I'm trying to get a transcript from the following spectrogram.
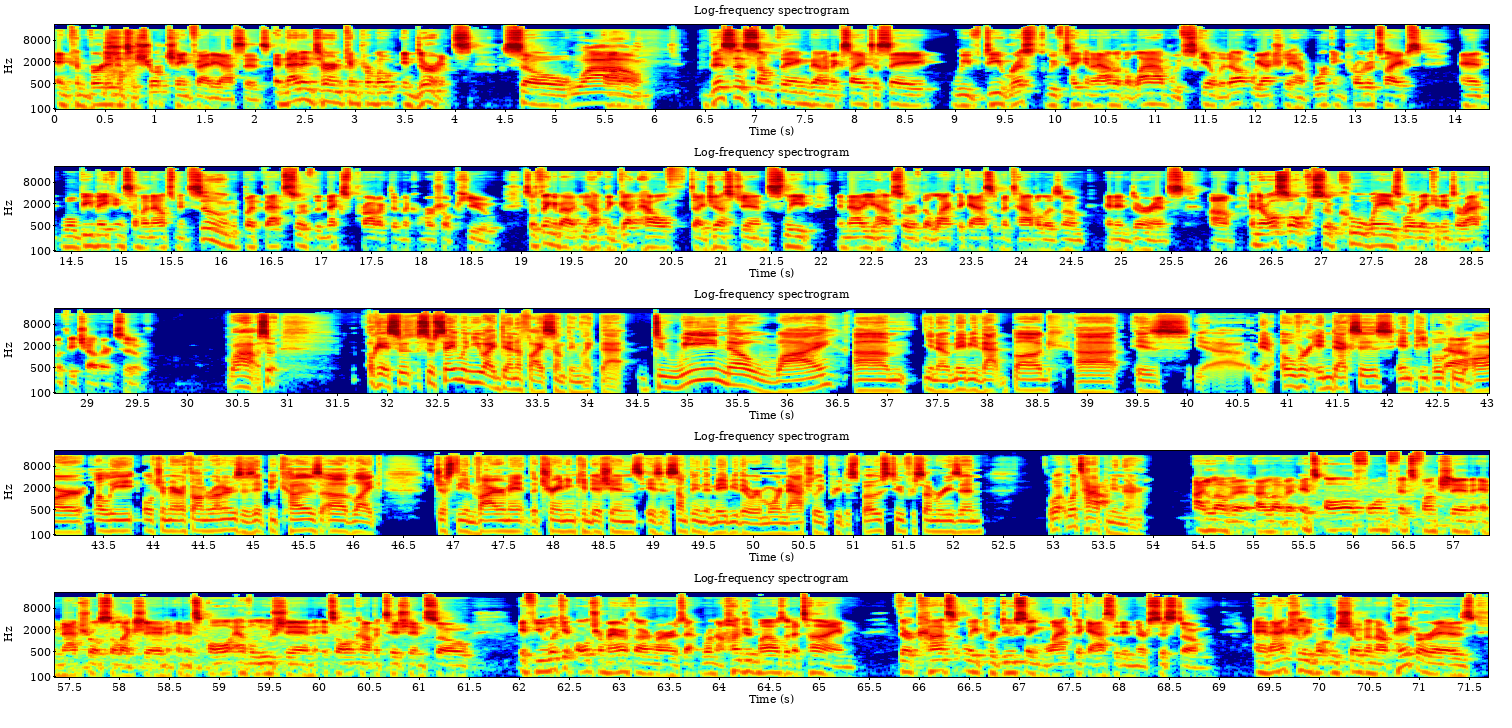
and convert it into short chain fatty acids, and that in turn can promote endurance. So Wow. um, this is something that I'm excited to say we've de-risked, we've taken it out of the lab, we've scaled it up. We actually have working prototypes and we'll be making some announcements soon, but that's sort of the next product in the commercial queue. So think about you have the gut health, digestion, sleep, and now you have sort of the lactic acid metabolism and endurance. Um, and there are also so cool ways where they can interact with each other too. Wow. So okay, so so say when you identify something like that, do we know why um, you know, maybe that bug uh is uh, you know, over indexes in people who are elite ultra marathon runners? Is it because of like just the environment, the training conditions? Is it something that maybe they were more naturally predisposed to for some reason? What, what's happening there? I love it. I love it. It's all form fits function and natural selection, and it's all evolution. It's all competition. So, if you look at ultramarathon runners that run 100 miles at a time, they're constantly producing lactic acid in their system. And actually, what we showed in our paper is,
